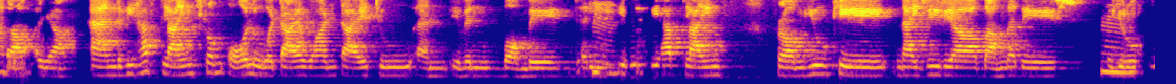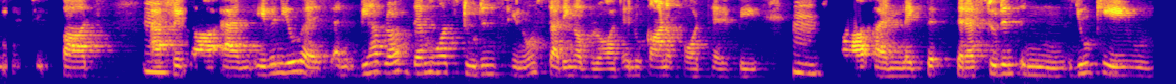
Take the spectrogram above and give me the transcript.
yeah, yeah, and we have clients from all over Tier One, Tier Two, and even Bombay, Delhi. Mm. Even we have clients from UK, Nigeria, Bangladesh, Mm. European parts, Mm. Africa, and even US. And we have a lot of them who are students, you know, studying abroad and who can't afford therapy. Mm. Uh, and like the, there are students in UK who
